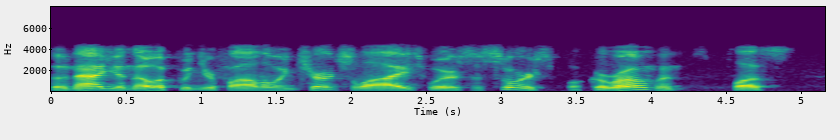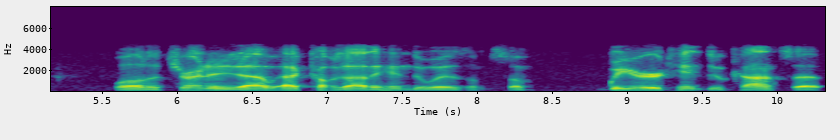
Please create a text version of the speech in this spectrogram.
So now you know if when you're following church lies, where's the source? Book of Romans. Plus, well, the Trinity, that, that comes out of Hinduism. Some weird Hindu concept.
